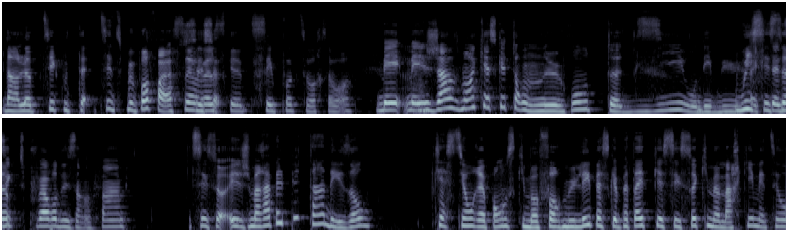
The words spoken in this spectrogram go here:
dans l'optique où tu sais, tu peux pas faire ça parce que tu sais pas que tu vas recevoir. Mais, mais genre, moi, qu'est-ce que ton neuro t'a dit au début? Oui, c'est ça. dit que tu pouvais avoir des enfants. C'est ça. Et je me rappelle plus tant des autres questions-réponses qu'il m'a formulées parce que peut-être que c'est ça qui m'a marqué, mais tu sais,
